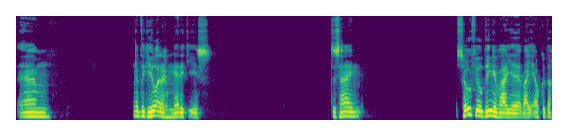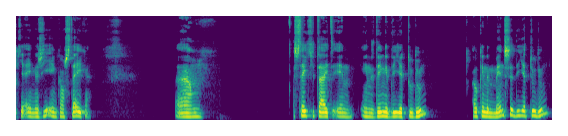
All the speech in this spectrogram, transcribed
Um, wat ik heel erg merk is, er zijn zoveel dingen waar je, waar je elke dag je energie in kan steken. Um, steek je tijd in, in de dingen die je toe doen. Ook in de mensen die je toe doen.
